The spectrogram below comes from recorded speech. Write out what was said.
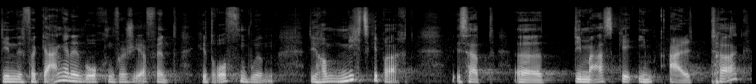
die in den vergangenen Wochen verschärfend getroffen wurden, die haben nichts gebracht. Es hat äh, die Maske im Alltag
